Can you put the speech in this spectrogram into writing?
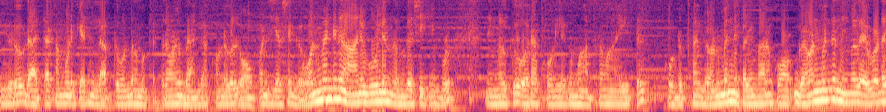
ഈ ഒരു ഡാറ്റ കമ്മ്യൂണിക്കേഷൻ ഇല്ലാത്തതുകൊണ്ട് നമുക്ക് എത്ര വേണമെങ്കിലും ബാങ്ക് അക്കൗണ്ടുകൾ ഓപ്പൺ ചെയ്യാം. പക്ഷേ ഗവൺമെന്റിന് ആനുകൂല്യം നിർദ്ദേശിക്കുമ്പോൾ നിങ്ങൾക്ക് ഒരു അക്കൗണ്ടിലേക്ക് മാത്രമായിട്ട് കൊടുക്കാൻ ഗവൺമെന്റിന് കഴിയും. കാരണം ഗവൺമെന്റ് നിങ്ങൾ എവിടെ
